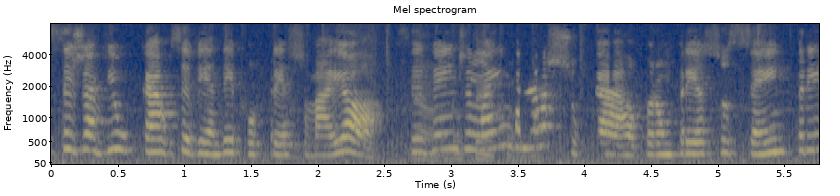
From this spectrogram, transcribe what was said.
você já viu o carro você vender por preço maior? Você não, vende não lá embaixo o carro por um preço sempre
